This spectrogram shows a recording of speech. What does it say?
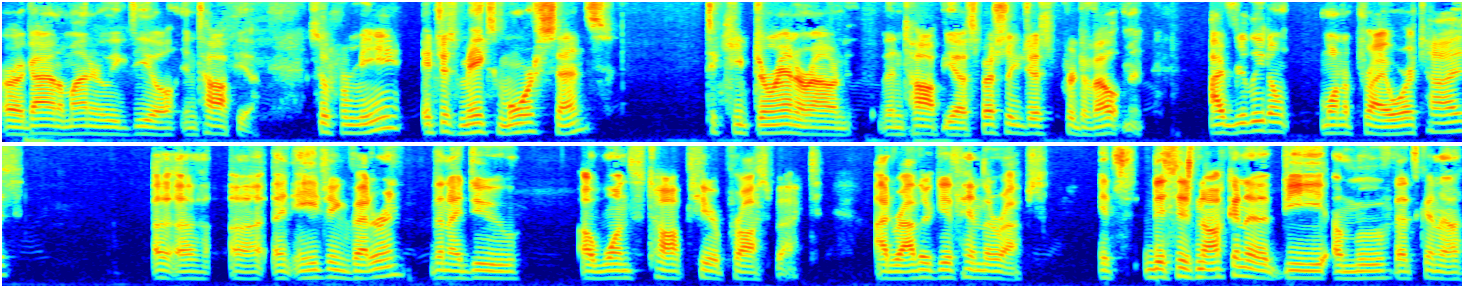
or a guy on a minor league deal in Tapia? So for me, it just makes more sense to keep Duran around than Tapia, especially just for development. I really don't want to prioritize a, a, an aging veteran than I do a once top tier prospect. I'd rather give him the reps. It's this is not going to be a move that's going to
